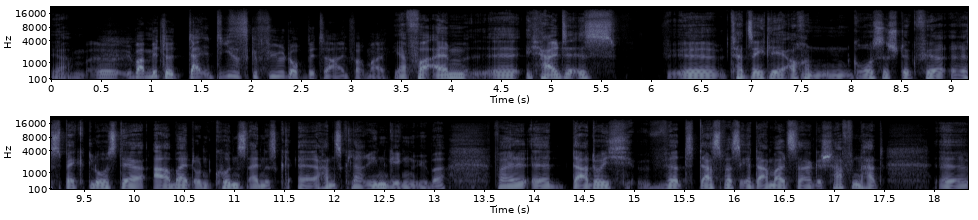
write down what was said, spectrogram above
ja. äh, übermittelt dieses Gefühl doch bitte einfach mal. Ja, vor allem, äh, ich halte es äh, tatsächlich auch ein großes Stück für respektlos der Arbeit und Kunst eines äh, Hans Klarin gegenüber, weil äh, dadurch wird das, was er damals da geschaffen hat, äh,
